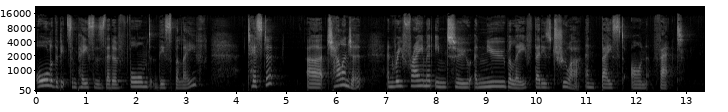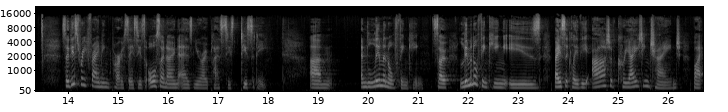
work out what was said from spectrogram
all of the bits and pieces that have formed this belief, test it, uh, challenge it, and reframe it into a new belief that is truer and based on fact. So, this reframing process is also known as neuroplasticity. Um, and liminal thinking. So, liminal thinking is basically the art of creating change by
